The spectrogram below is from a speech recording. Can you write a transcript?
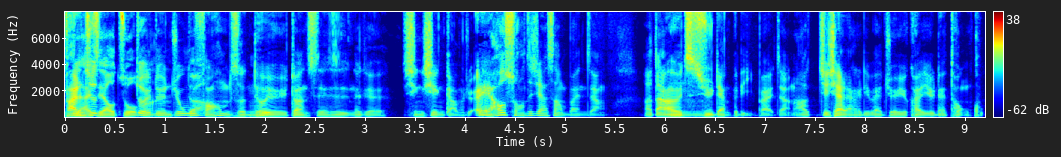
反正就是要做嘛，对对，你就对啊我访 home 的时候，你会有一段时间是那个新鲜感，我觉得哎、好爽，在家上班这样，然后大概会持嗯。续两个礼拜这样，然后接下来两个礼拜就会快有点痛苦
